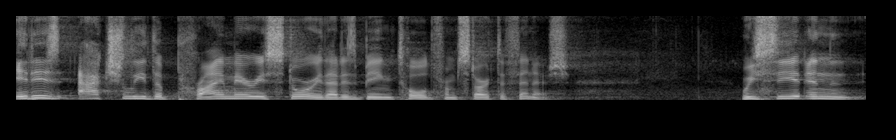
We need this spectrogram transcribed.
It is actually the primary story that is being told from start to finish. We see it in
